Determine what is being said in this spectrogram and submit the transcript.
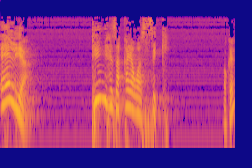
Earlier, King Hezekiah was sick. Okay?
